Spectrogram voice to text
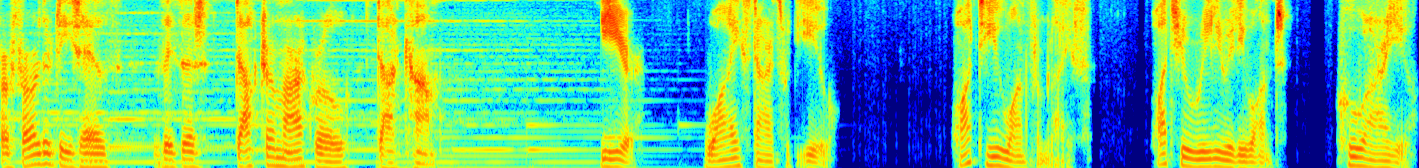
For further details, visit drmarkrowe.com. Year. Why starts with you. What do you want from life? What do you really, really want? Who are you?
